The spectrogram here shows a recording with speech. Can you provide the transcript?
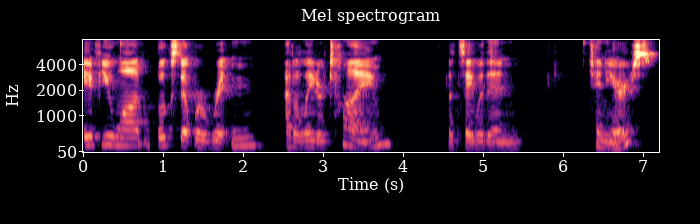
If you want books that were written at a later time, let's say within 10 years,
